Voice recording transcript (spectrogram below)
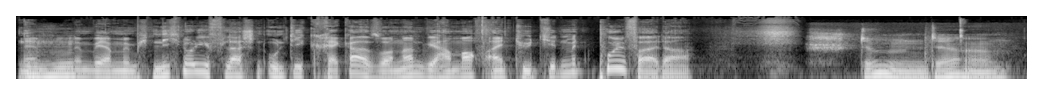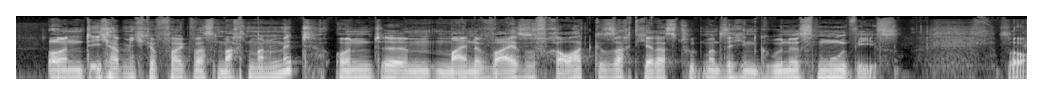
Ne, Mhm. ne, Wir haben nämlich nicht nur die Flaschen und die Cracker, sondern wir haben auch ein Tütchen mit Pulver da. Stimmt, ja. Und ich habe mich gefragt, was macht man mit? Und ähm, meine weise Frau hat gesagt, ja, das tut man sich in grüne Smoothies. So.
